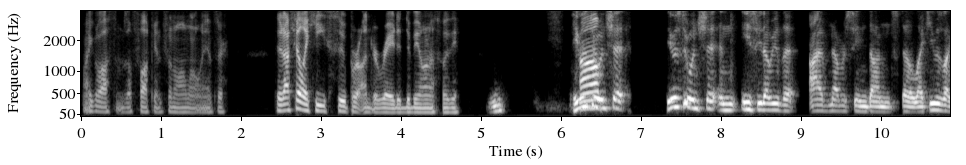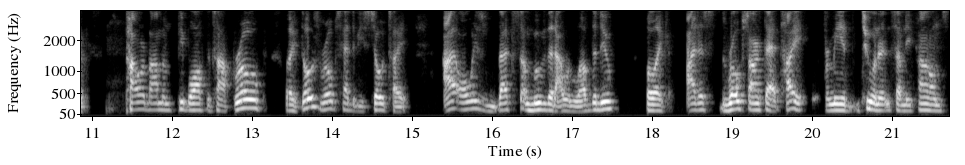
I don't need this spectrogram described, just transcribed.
Mike Awesome's a fucking phenomenal answer. Dude, I feel like he's super underrated to be honest with you. He was Um, doing shit. He was doing shit in ECW that I've never seen done still. Like he was like power bombing people off the top rope. Like those ropes had to be so tight. I always that's a move that I would love to do, but like I just the ropes aren't that tight for me. 270 pounds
